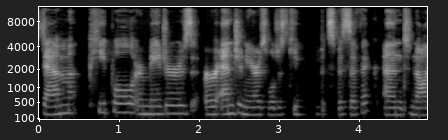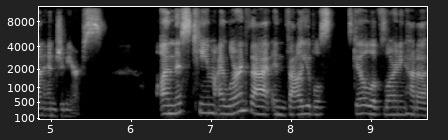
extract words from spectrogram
STEM people or majors or engineers, we'll just keep it specific, and non-engineers. On this team, I learned that invaluable skill of learning how to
